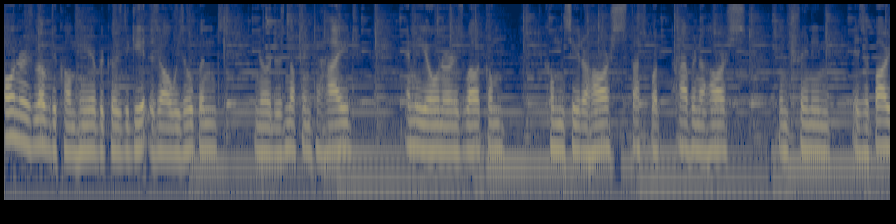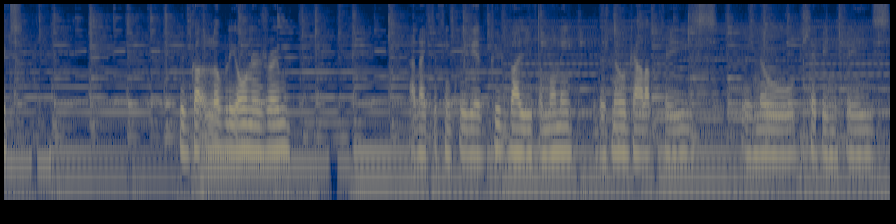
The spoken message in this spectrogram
owners love to come here because the gate is always opened. You know, there's nothing to hide. Any owner is welcome to come and see their horse. That's what having a horse in training is about. We've got a lovely owner's room. I'd like to think we give good value for money. There's no gallop fees, there's no clipping fees.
